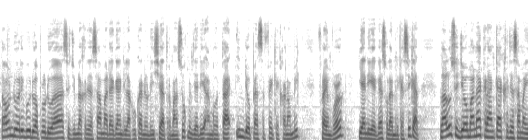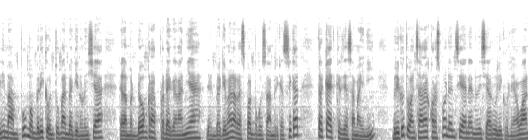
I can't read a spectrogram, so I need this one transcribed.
Tahun 2022, sejumlah kerjasama dagang dilakukan Indonesia termasuk menjadi anggota Indo-Pacific Economic Framework yang digagas oleh Amerika Serikat. Lalu sejauh mana kerangka kerjasama ini mampu memberi keuntungan bagi Indonesia dalam mendongkrak perdagangannya dan bagaimana respon pengusaha Amerika Serikat terkait kerjasama ini? Berikut wawancara koresponden CNN Indonesia Ruli Kurniawan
